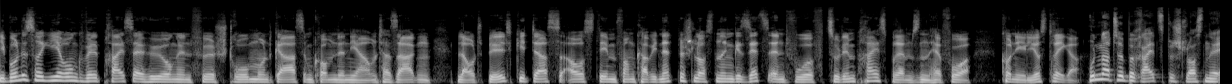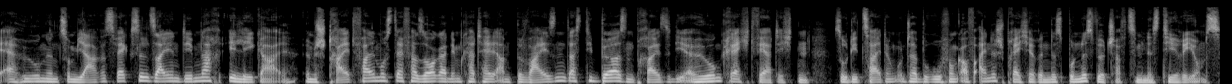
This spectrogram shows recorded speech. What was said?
Die Bundesregierung will Preiserhöhungen für Strom und Gas im kommenden Jahr untersagen. Laut Bild geht das aus dem vom Kabinett beschlossenen Gesetzentwurf zu den Preisbremsen hervor. Cornelius Träger. Hunderte bereits beschlossene Erhöhungen zum Jahreswechsel seien demnach illegal. Im Streitfall muss der Versorger dem Kartellamt beweisen, dass die Börsenpreise die Erhöhung rechtfertigten, so die Zeitung unter Berufung auf eine Sprecherin des Bundeswirtschaftsministeriums.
